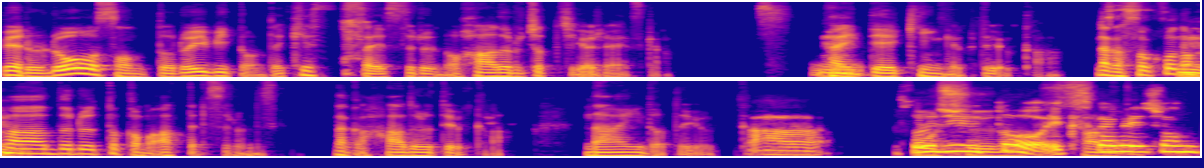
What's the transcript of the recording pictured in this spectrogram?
いわゆるローソンとルイ・ヴィトンって決済するのハードルちょっと違うじゃないですか。うん最低金額というか、なんかそこのうんハードルとかもあったりするんですか、なんかハードルというか、難易度というか。ああ、それで言うと、エクスカベーション、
